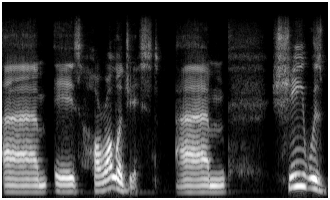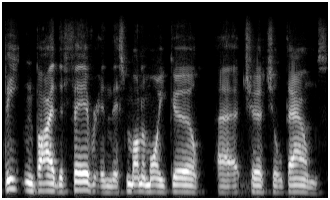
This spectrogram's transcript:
um, is horologist. Um, she was beaten by the favourite in this Monomoy girl uh, Churchill Downs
